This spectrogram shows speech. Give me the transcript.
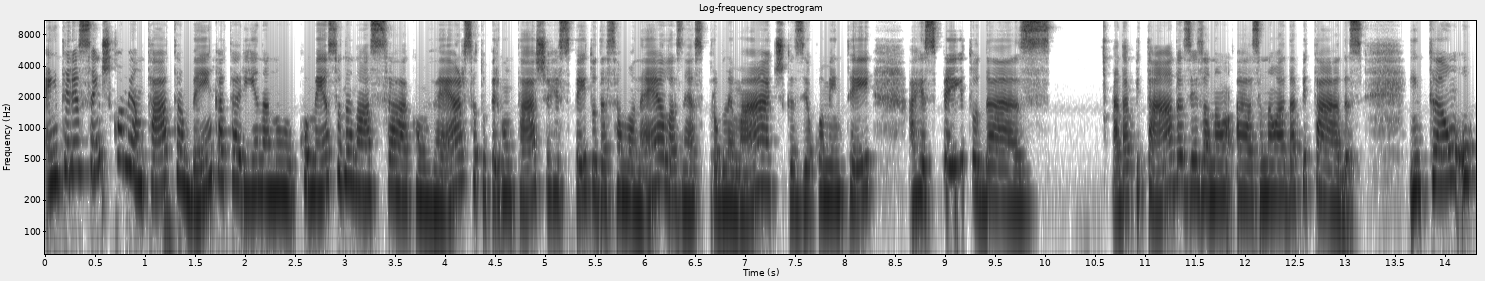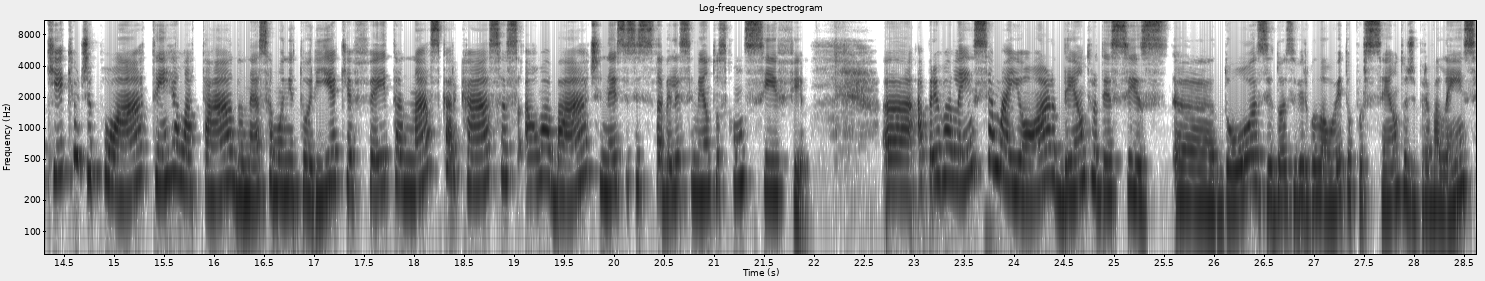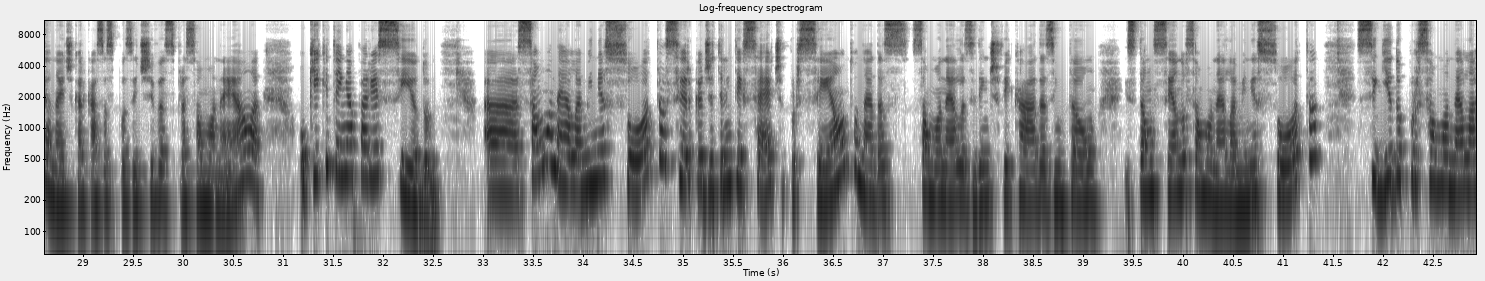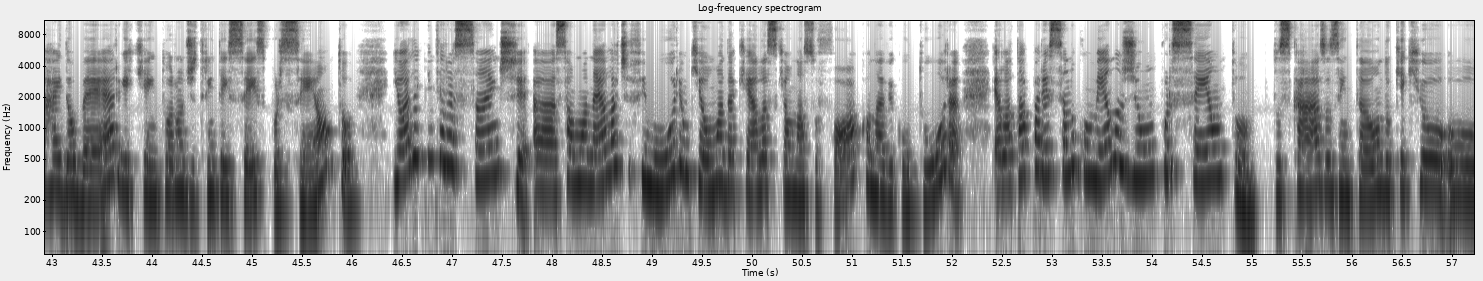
É interessante comentar também, Catarina, no começo da nossa conversa, tu perguntaste a respeito das salmonelas, né, as problemáticas, e eu comentei a respeito das adaptadas e as não, as não adaptadas. Então, o que, que o DIPOA tem relatado nessa monitoria que é feita nas carcaças ao abate nesses estabelecimentos com CIF? Uh, a prevalência maior dentro desses uh, 12, 12,8% de prevalência né, de carcaças positivas para salmonela, o que, que tem aparecido? Uh, salmonela Minnesota, cerca de 37% né, das salmonelas identificadas, então, estão sendo salmonela Minnesota, seguido por salmonela Heidelberg, que é em torno de 36%. E olha que interessante, a salmonela tifimurium, que é uma daquelas que é o nosso foco na avicultura, ela está aparecendo com menos de 1% dos casos, então, do que, que o,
